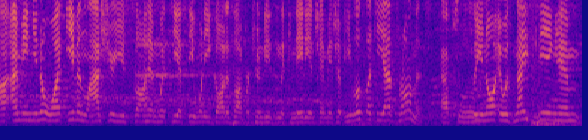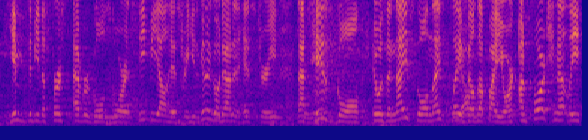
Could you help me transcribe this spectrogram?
I I mean, you know what? Even last year, you saw him with TFC when he got his opportunities in the Canadian Championship. He looked like he had promise. Absolutely. So you know, it was nice seeing him him to be the first ever goal scorer in CPL history. He's going to go down in history. That's his goal. It was a nice goal, nice play Yep. built up by York. Unfortunately,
